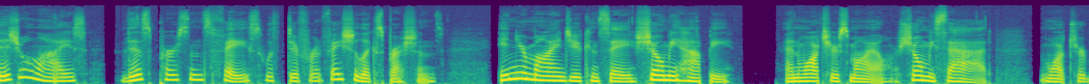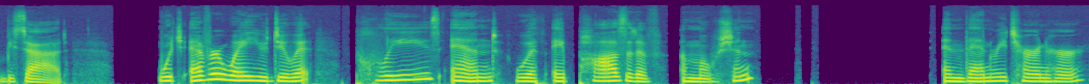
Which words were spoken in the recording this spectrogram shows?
Visualize this person's face with different facial expressions. In your mind, you can say, Show me happy, and watch her smile, or show me sad, and watch her be sad. Whichever way you do it, please end with a positive emotion and then return her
